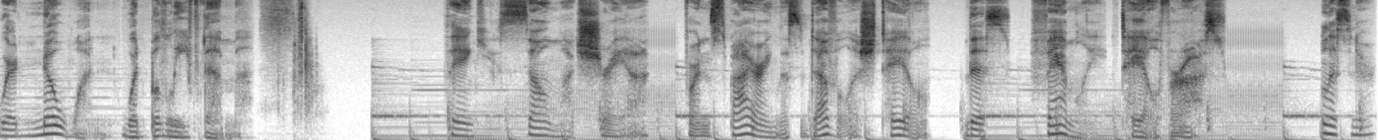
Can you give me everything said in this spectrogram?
where no one would believe them. Thank you so much, Shreya, for inspiring this devilish tale, this family tale for us. Listener,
